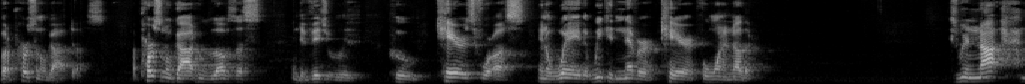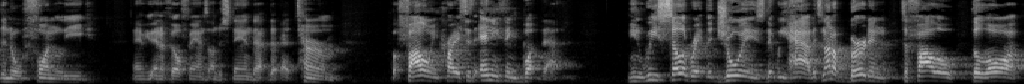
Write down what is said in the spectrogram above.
But a personal God does. A personal God who loves us individually, who cares for us in a way that we could never care for one another. Because we're not the no fun league. And you NFL fans understand that, that, that term. But following Christ is anything but that. I mean, we celebrate the joys that we have. It's not a burden to follow the law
